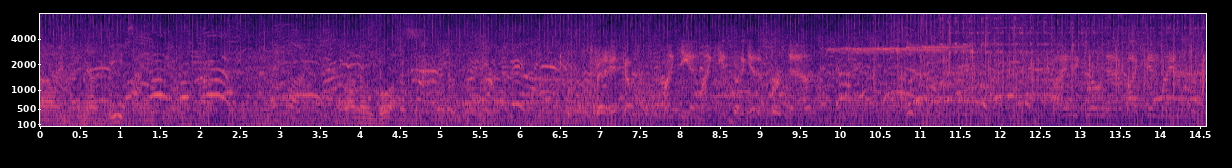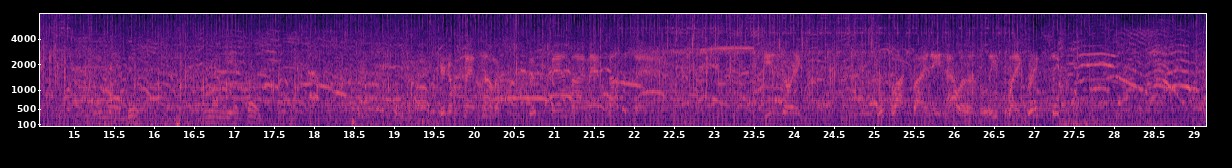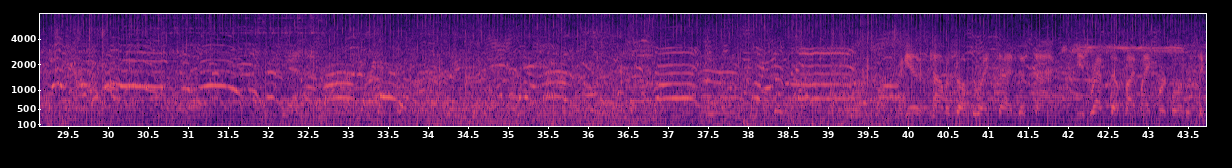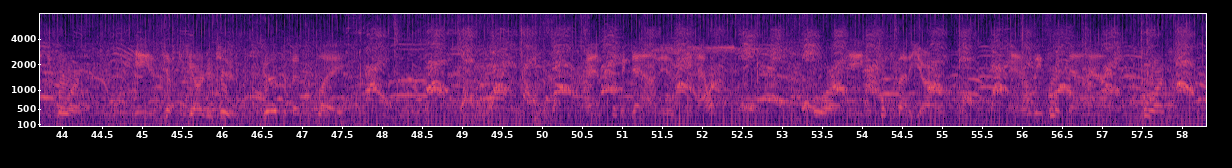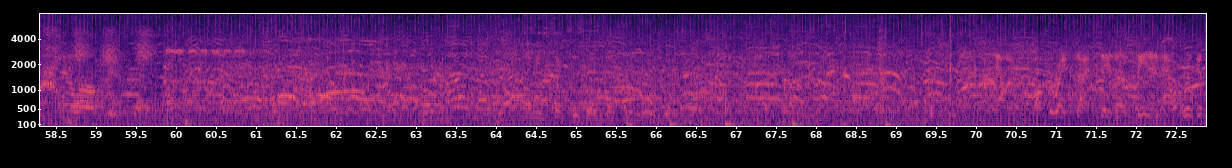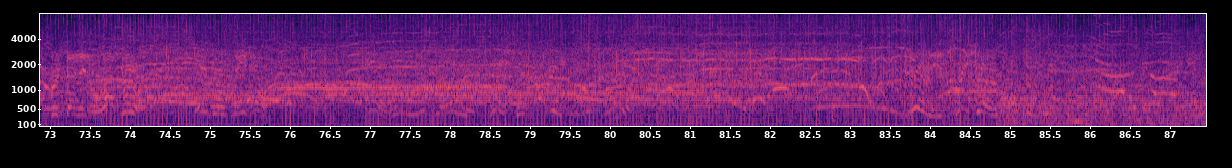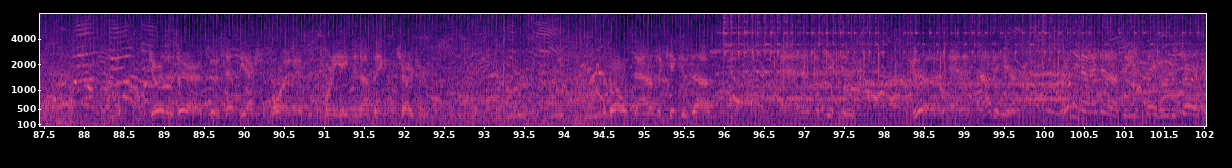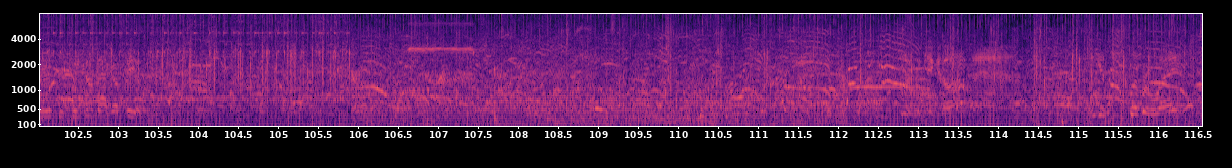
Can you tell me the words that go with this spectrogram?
Thomas off the right side this time. He's wrapped up by Mike Merkel, number 64. Gain is just a yard or two. Good defensive play. And slipping down is comes up. And the kick is good, and it's out of here. 29 to nothing in favor of the Chargers as we come back upfield. Away.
